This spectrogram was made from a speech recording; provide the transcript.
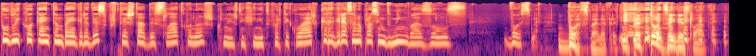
Público a quem também agradeço por ter estado desse lado connosco, neste infinito particular, que regressa no próximo domingo às 11. Boa semana. Boa semana para ti e para todos aí desse lado.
